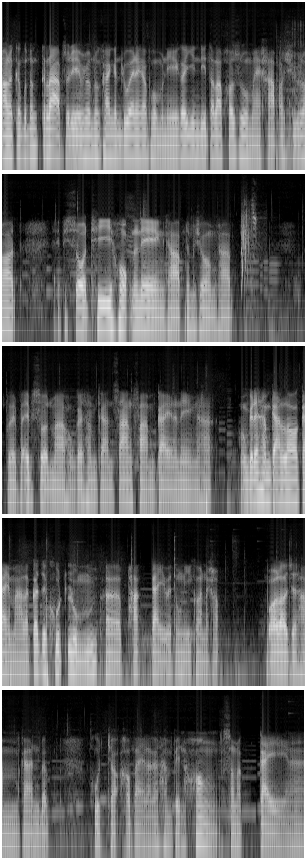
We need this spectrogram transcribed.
เอาละครับก็ต้องกราบสวัสดีผู้ชมทุกท่านกันด้วยนะครับ ผมวันนี้ก็ยินดีต้อนรับเข้าสู่ไมค์ครับ เอาชีวิตรอดเอพิโซดที่ 6 นั่นเองครับท่านผู้ชมครับ เปิดเอพิโซดมาผมก็ทำการสร้างฟาร์มไก่นั่นเองนะฮะผมก็ได้ทำการล่อไก่มา แล้วก็จะขุดหลุมเอ่อพักไก่ไว้ตรงนี้ก่อนนะครับเพราะเราจะทำการแบบขุดเจาะเข้าไปแล้วก็ทำเป็นห้องสำหรับไก่นะฮะ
